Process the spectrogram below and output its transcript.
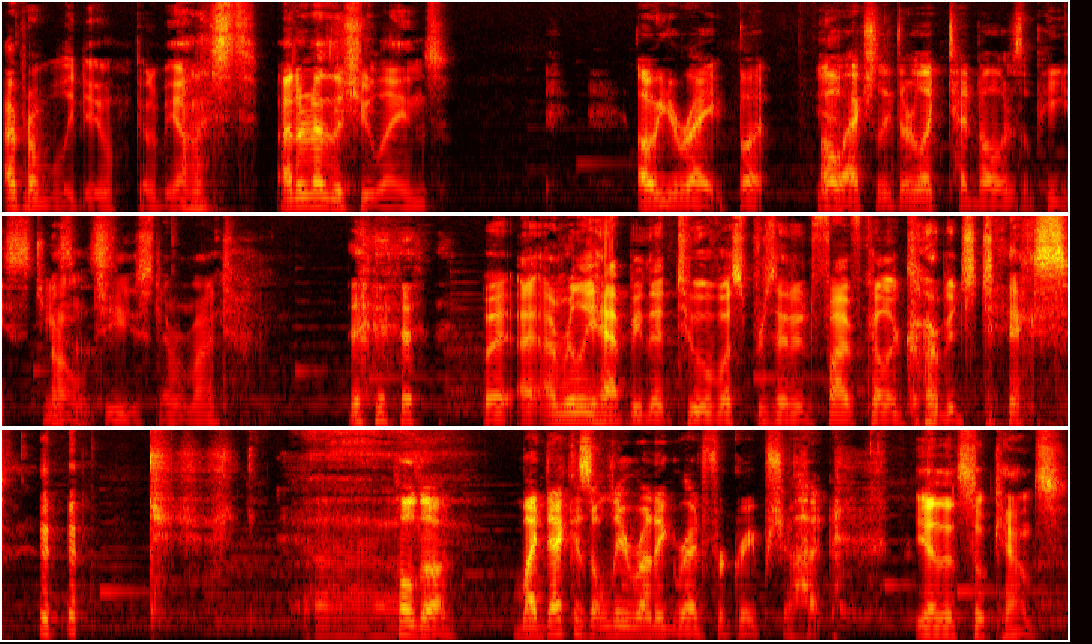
I probably do. Gotta be honest. I don't have the Chulanes. Oh, you're right, but oh, actually, they're like ten dollars a piece. Oh, jeez, never mind. But I, I'm really happy that two of us presented five color garbage decks. Uh, Hold on, my deck is only running red for grape shot. yeah, that still counts.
